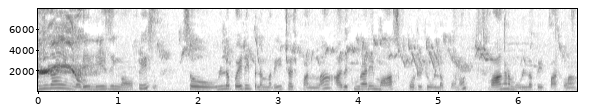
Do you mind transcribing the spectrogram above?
இதுதான் எங்களுடைய லீசிங் ஆஃபீஸ் ஸோ உள்ளே போயிட்டு இப்போ நம்ம ரீசார்ஜ் பண்ணலாம். அதுக்கு முன்னாடி மாஸ்க் போட்டுட்டு உள்ளே போனோம் வாங்க நம்ம உள்ளே போய் பார்க்கலாம்.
